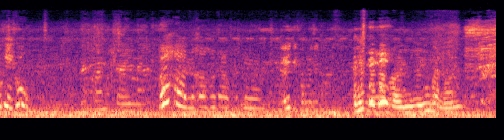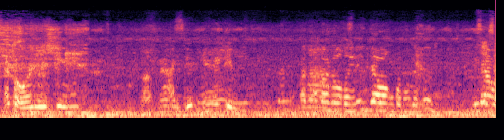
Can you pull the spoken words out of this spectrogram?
Okay, go. Ah, nakakatakot na yun. Eh, di ko na- Ay, ito ba? Yung ganun. Ito, oh, yung team. Ay, yung team. Ano ko, hindi ba? Oo, ako din. Ako din. Ako Ako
